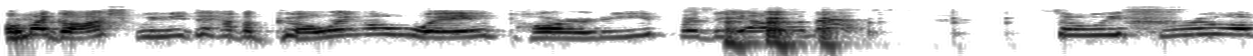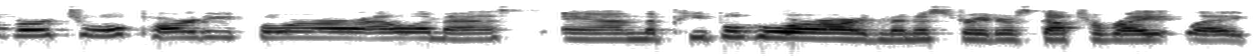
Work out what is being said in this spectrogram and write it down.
oh my gosh, we need to have a going away party for the LMS. so we threw a virtual party for our LMS, and the people who are our administrators got to write like,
